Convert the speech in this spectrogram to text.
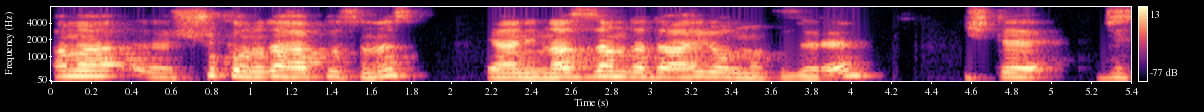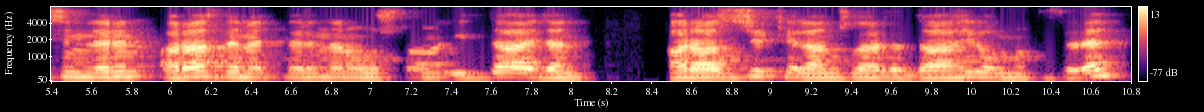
Ama e, şu konuda haklısınız. Yani Nazzam da dahil olmak üzere işte cisimlerin araz demetlerinden oluştuğunu iddia eden arazcı kelamcılar da dahil olmak üzere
